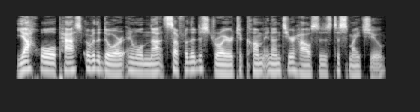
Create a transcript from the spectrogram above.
Yahweh will pass over the door and will not suffer the destroyer to come in unto your houses to smite you.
